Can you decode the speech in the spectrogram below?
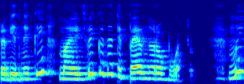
Робітники мають виконати певну роботу. Ми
